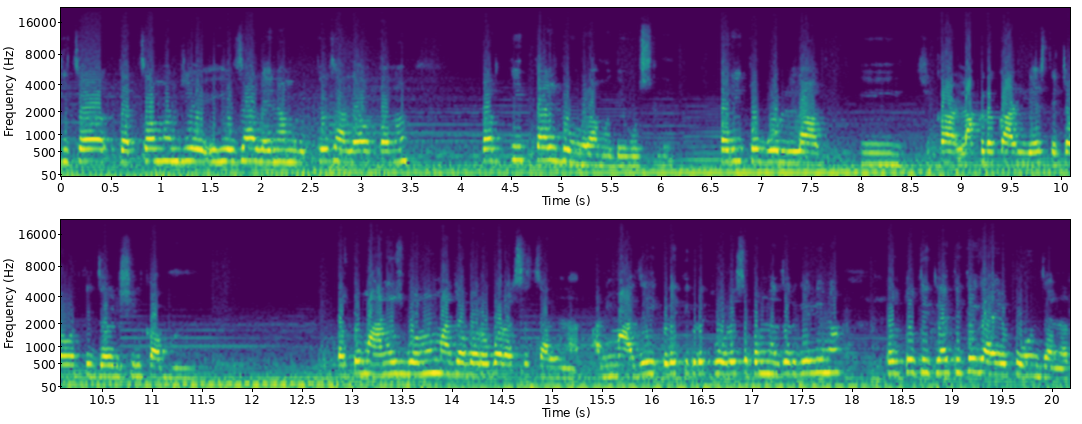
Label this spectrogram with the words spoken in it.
तिचं त्याचं म्हणजे हे झालंय ना मृत्यू झाला होता ना तर ती त्याच डोंगरामध्ये बसली तरी तो बोलला की जी का लाकडं काढलीस त्याच्यावरती जळशील का म्हणून. तर तो माणूस बनून माझ्या बरोबर असं चालणार. आणि माझं इकडे तिकडे थोडस पण नजर गेली ना तर तो तिथल्या तिथे गायब होऊन जाणार.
